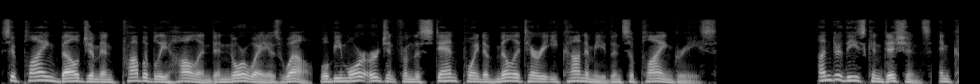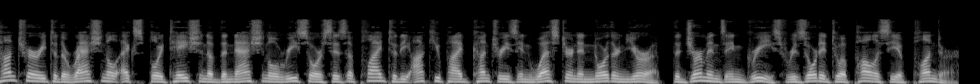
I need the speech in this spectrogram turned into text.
Supplying Belgium and probably Holland and Norway as well, will be more urgent from the standpoint of military economy than supplying Greece. Under these conditions, and contrary to the rational exploitation of the national resources applied to the occupied countries in Western and Northern Europe, the Germans in Greece resorted to a policy of plunder.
